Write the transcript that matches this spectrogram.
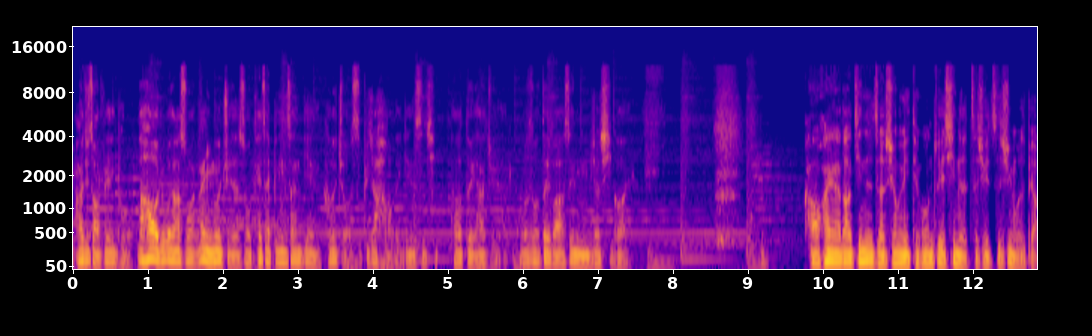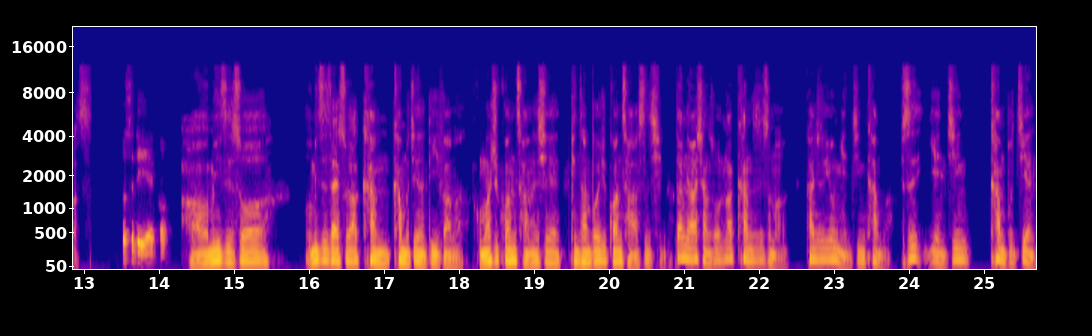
他去找飞利浦，然后我就问他说：“那你有没有觉得说，可以在便利商店喝酒是比较好的一件事情？”他说：“对，他觉得。”我说：“对吧？所以你们比较奇怪。”好，欢迎来到今日哲学，为你提供最新的哲学资讯。我是婊子，我是李叶狗。好，我们一直说，我们一直在说要看看不见的地方嘛，我们要去观察那些平常不会去观察的事情。但你要想说，那看是什么？看就是用眼睛看嘛。可是眼睛看不见，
